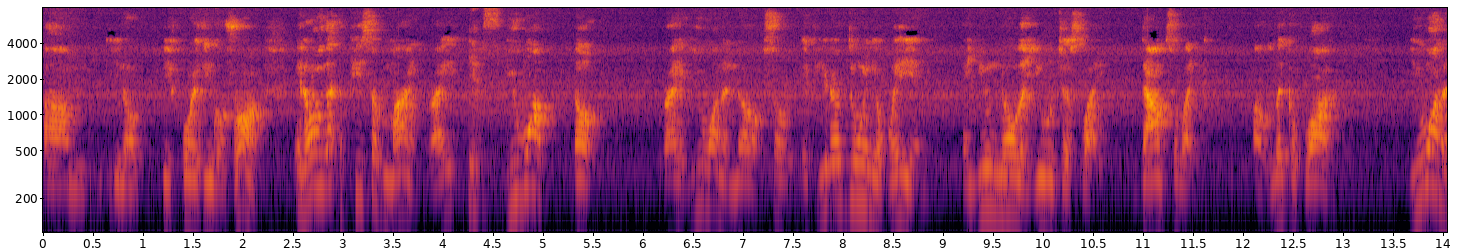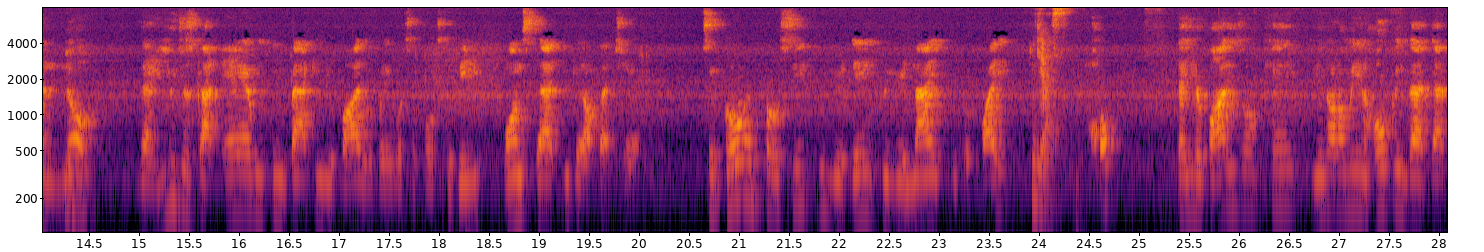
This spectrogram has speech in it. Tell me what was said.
um, you know, before anything goes wrong. And only that, the peace of mind, right? Yes. You want to know, right? You want to know. So if you're doing your weigh-in and you know that you were just like down to like a lick of water, you want to know mm-hmm. that you just got everything back in your body the way it was supposed to be. Once that you get off that chair, to go and proceed through your day, through your night, through the fight. Yes. Hope that your body's okay. You know what I mean? Hoping that that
